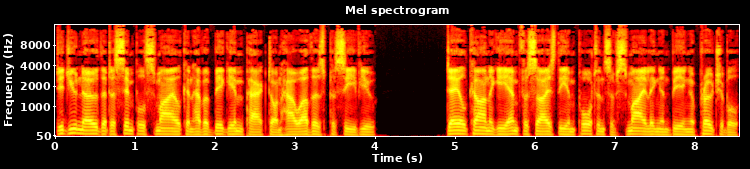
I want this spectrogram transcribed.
Did you know that a simple smile can have a big impact on how others perceive you? Dale Carnegie emphasized the importance of smiling and being approachable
